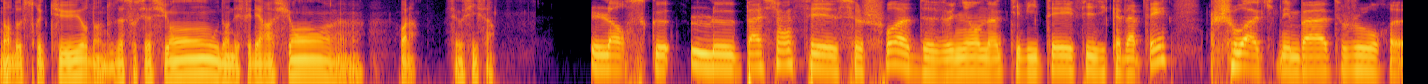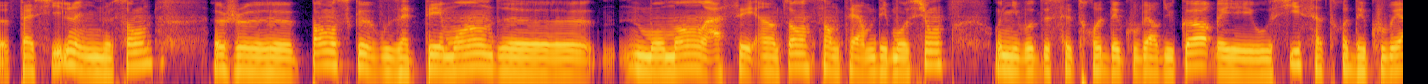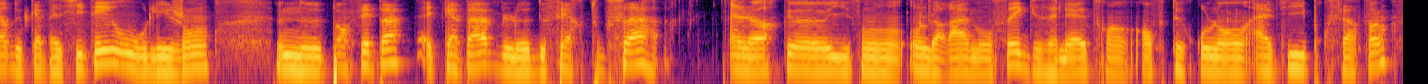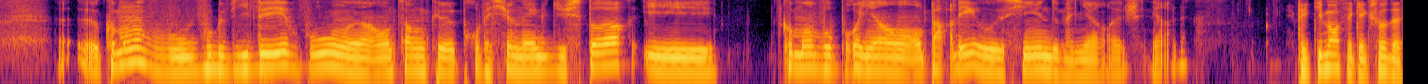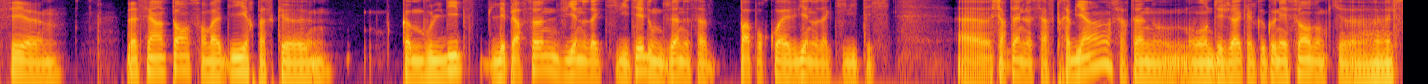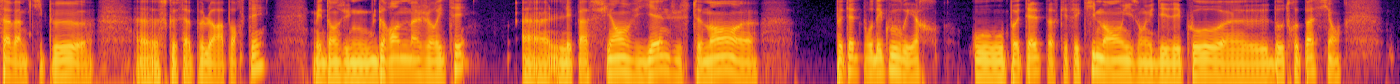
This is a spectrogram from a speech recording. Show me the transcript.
dans d'autres structures, dans d'autres associations ou dans des fédérations. voilà, c'est aussi ça. Lorsque le patient fait ce choix de venir en activité physique adaptée, choix qui n'est pas toujours facile, il me semble, je pense que vous êtes témoin de moments assez intenses en termes d'émotions au niveau de cette redécouverte du corps et aussi cette redécouverte de capacité où les gens ne pensaient pas être capables de faire tout ça alors qu'ils ont, on leur a annoncé qu'ils allaient être en, en fauteuil roulant à vie pour certains. Euh, comment vous, vous, le vivez, vous, euh, en tant que professionnel du sport et comment vous pourriez en, parler aussi de manière euh, générale? Effectivement, c'est quelque chose d'assez euh, d'assez intense, on va dire, parce que, comme vous le dites, les personnes viennent aux activités, donc déjà ne savent pas pourquoi elles viennent aux activités. Euh, certaines le savent très bien, certaines ont déjà quelques connaissances, donc elles savent un petit peu ce que ça peut leur apporter. Mais dans une grande majorité, les patients viennent justement peut-être pour découvrir, ou peut-être parce qu'effectivement ils ont eu des échos euh, d'autres patients.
